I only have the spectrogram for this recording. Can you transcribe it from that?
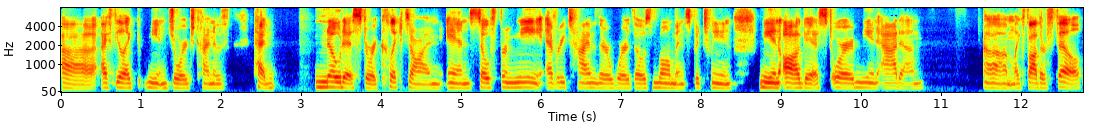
uh, I feel like me and George kind of had noticed or clicked on. And so for me, every time there were those moments between me and August or me and Adam, um, like Father Phil,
